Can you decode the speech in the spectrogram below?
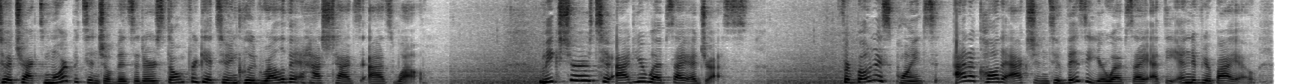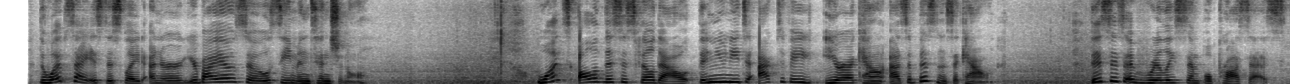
To attract more potential visitors, don't forget to include relevant hashtags as well. Make sure to add your website address. For bonus points, add a call to action to visit your website at the end of your bio. The website is displayed under your bio so it will seem intentional. Once all of this is filled out, then you need to activate your account as a business account. This is a really simple process.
